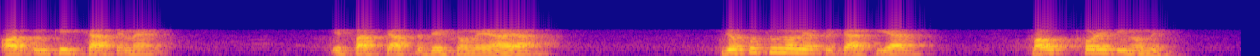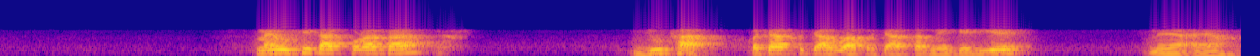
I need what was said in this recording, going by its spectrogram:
और उनकी इच्छा से मैं इस पाश्चात्य देशों में आया, जो कुछ उन्होंने प्रचार किया बहुत थोड़े दिनों में। मैं उसी का थोड़ा सा जूठा पचास पचा हुआ प्रचार करने के लिए मैं आया हूँ।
